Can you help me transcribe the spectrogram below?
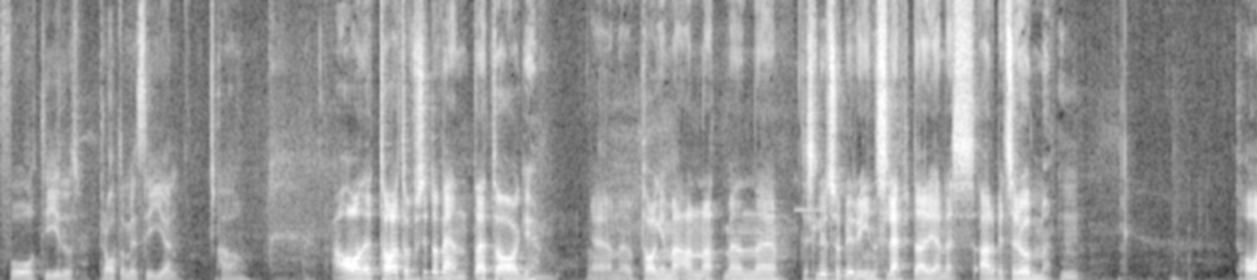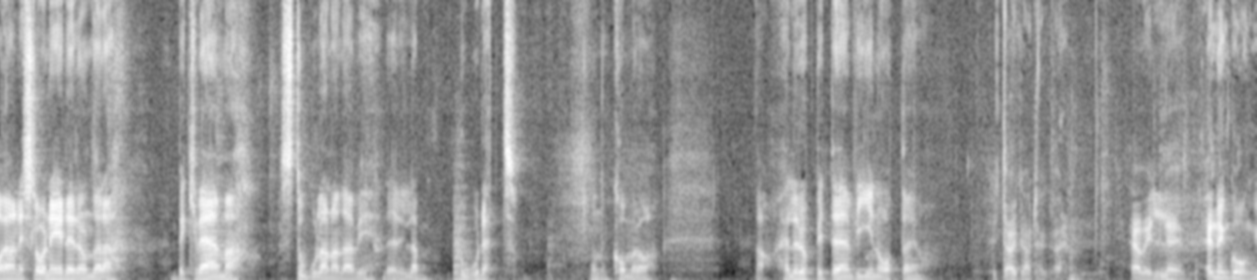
få tid att prata med Sien. Ja. Ja, det tar ett tag. Du får sitta och vänta ett tag. Han är upptagen med annat, men eh, till slut så blir du insläppt där i hennes arbetsrum. Mm. Ja, ja, ni slår ner dig i de där bekväma stolarna där vid det lilla bordet. Och de kommer och ja, häller upp lite vin åt dig. och- Tackar, tackar. Jag vill eh, än en gång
